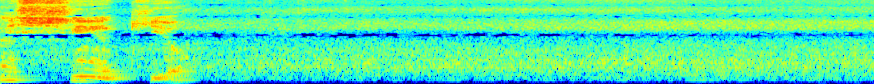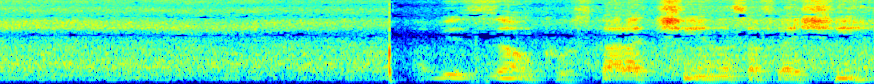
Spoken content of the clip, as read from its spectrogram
flechinha aqui, ó. A visão que os caras tinham nessa flechinha.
